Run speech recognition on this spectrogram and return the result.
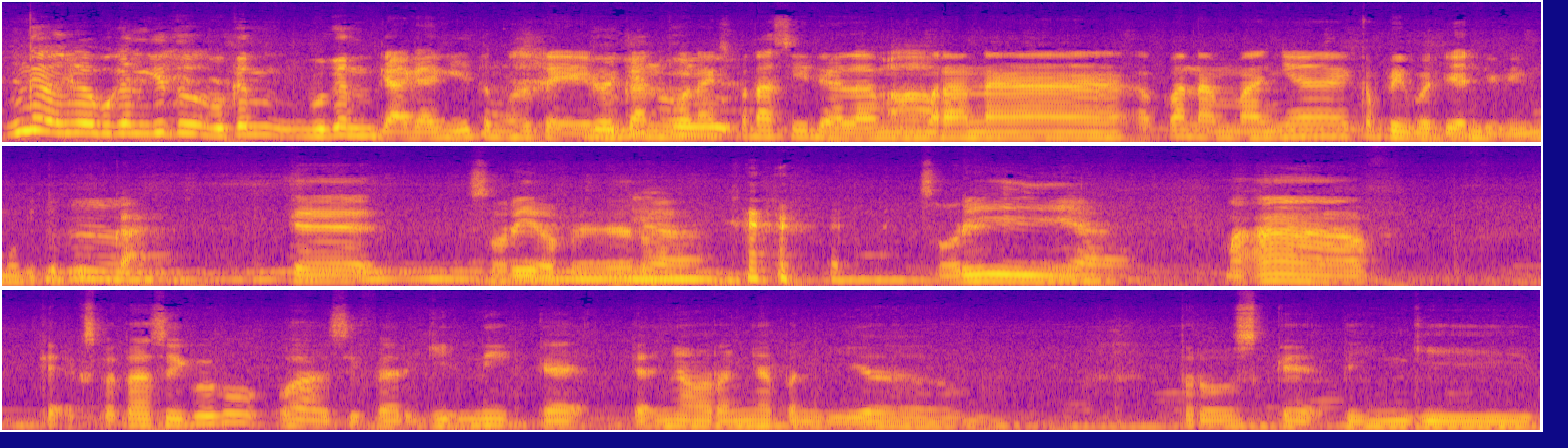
enggak enggak bukan gitu bukan bukan Gak gak gitu maksudnya, Nggak bukan gitu. bukan ekspektasi dalam Ah. merana apa namanya kepribadian dirimu gitu Hmm. bukan. kayak sorry ya Fer Iya. sorry Iya. maaf kayak ekspektasiku tuh wah si Fergie nih kayak kayaknya orangnya pendiam terus kayak tinggi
